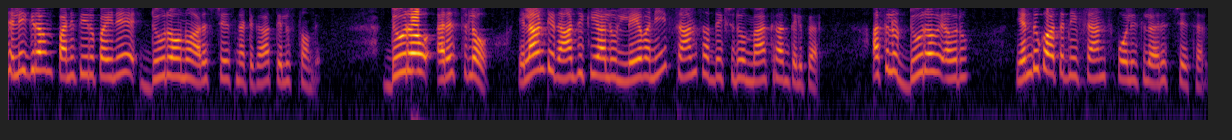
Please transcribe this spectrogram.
టెలిగ్రామ్ పనితీరుపైనే డ్యూరోవ్ను అరెస్ట్ చేసినట్టుగా తెలుస్తోంది. డ్యూరోవ్ అరెస్టులో ఎలాంటి రాజకీయాలు లేవని ఫ్రాన్స్ అధ్యక్షుడు మ్యాక్రాన్ తెలిపారు. అసలు డూరవ్ ఎవరు? ఎందుకు అతన్ని ఫ్రాన్స్ పోలీసులు అరెస్ట్ చేశారు?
